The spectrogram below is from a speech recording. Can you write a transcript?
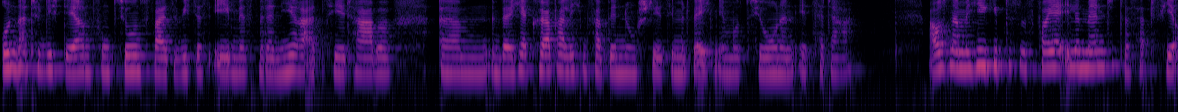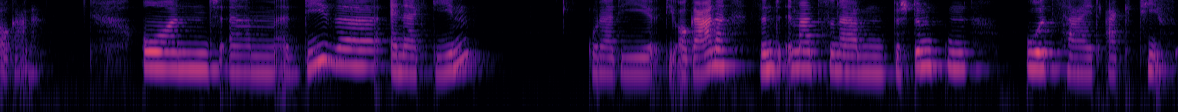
und natürlich deren Funktionsweise, wie ich das eben jetzt mit der Niere erzählt habe, ähm, in welcher körperlichen Verbindung steht sie, mit welchen Emotionen etc. Ausnahme hier gibt es das Feuerelement, das hat vier Organe. Und ähm, diese Energien oder die, die Organe sind immer zu einer bestimmten Uhrzeit aktiv.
